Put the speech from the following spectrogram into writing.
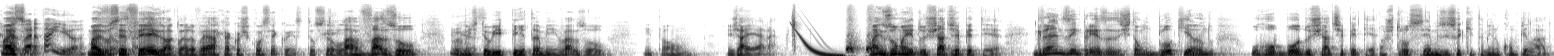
Mas, Agora tá aí, ó. mas Então você só. fez, ó, agora vai arcar com as consequências. Teu celular vazou, provavelmente teu IP também vazou, então já era. Mais uma aí do Chat GPT. Grandes empresas estão bloqueando o robô do Chat GPT. Nós trouxemos isso aqui também no compilado.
